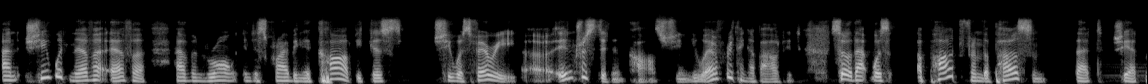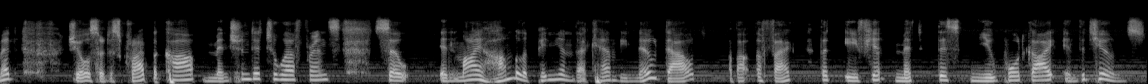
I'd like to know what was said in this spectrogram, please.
and she would never ever have been wrong in describing a car because she was very uh, interested in cars. She knew everything about it. So that was apart from the person that she had met. She also described the car, mentioned it to her friends. So, in my humble opinion, there can be no doubt about the fact that Eefje met this Newport guy in the dunes.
